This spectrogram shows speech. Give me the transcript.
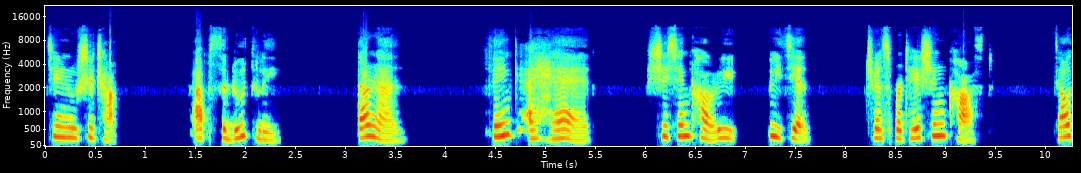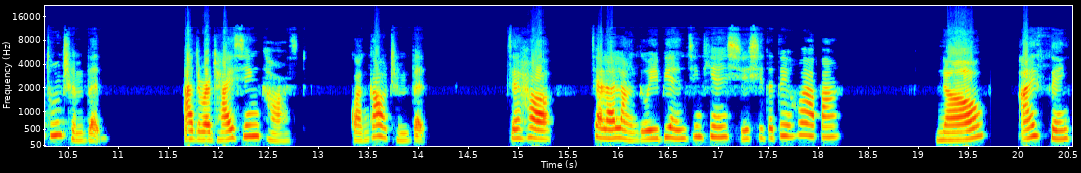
进入市场；absolutely，当然；think ahead，事先考虑、预见；transportation cost，交通成本；advertising cost，广告成本。最后。 再来朗读一遍今天学习的对话吧。Now I think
